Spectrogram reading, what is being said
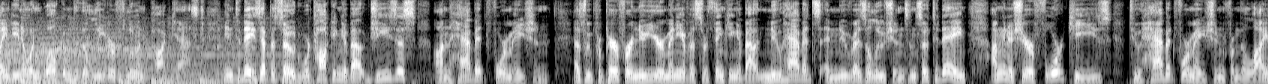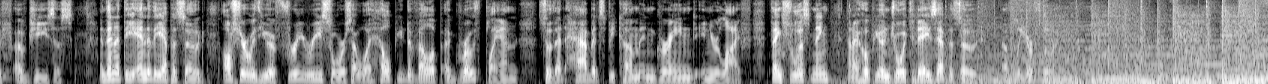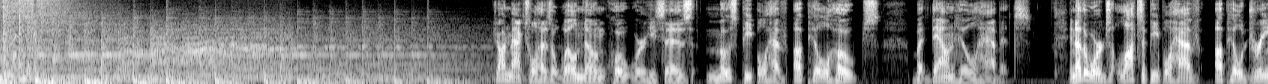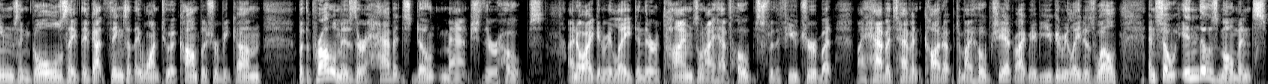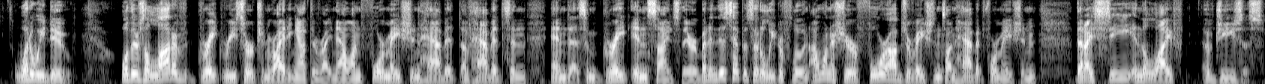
Blandino, and welcome to the Leader Fluent podcast. In today's episode, we're talking about Jesus on habit formation. As we prepare for a new year, many of us are thinking about new habits and new resolutions. And so today, I'm going to share four keys to habit formation from the life of Jesus. And then at the end of the episode, I'll share with you a free resource that will help you develop a growth plan so that habits become ingrained in your life. Thanks for listening, and I hope you enjoy today's episode of Leader Fluent. John Maxwell has a well known quote where he says, Most people have uphill hopes, but downhill habits. In other words, lots of people have uphill dreams and goals. They've, they've got things that they want to accomplish or become, but the problem is their habits don't match their hopes. I know I can relate, and there are times when I have hopes for the future, but my habits haven't caught up to my hopes yet, right? Maybe you can relate as well. And so, in those moments, what do we do? Well, there's a lot of great research and writing out there right now on formation habit of habits and and uh, some great insights there. But in this episode of Leader Fluent, I want to share four observations on habit formation that I see in the life of Jesus.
